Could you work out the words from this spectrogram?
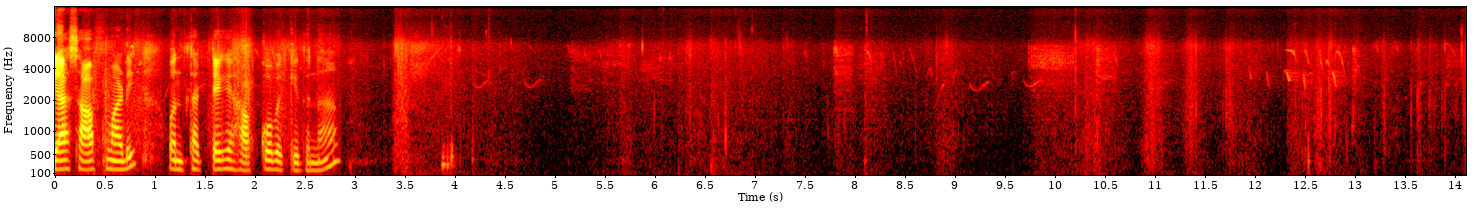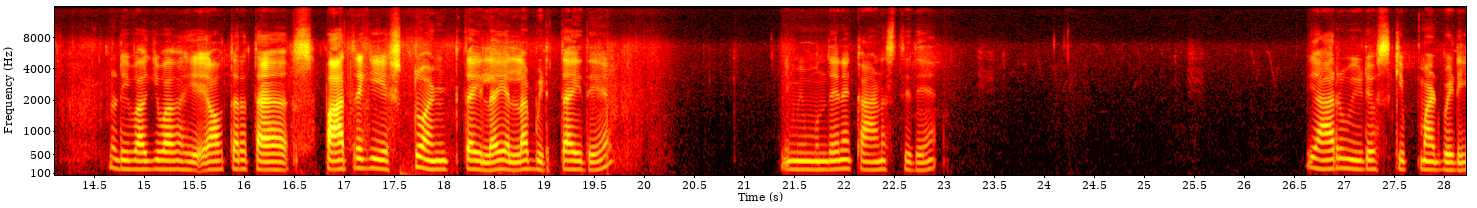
ಗ್ಯಾಸ್ ಆಫ್ ಮಾಡಿ ಒಂದು ತಟ್ಟೆಗೆ ಹಾಕ್ಕೋಬೇಕು ಇದನ್ನು. ನೋಡಿ, ಇವಾಗ ಇವಾಗ ಯಾವ ಥರ ತ, ಪಾತ್ರೆಗೆ ಎಷ್ಟು ಅಂಟ್ತಾ ಇಲ್ಲ, ಎಲ್ಲ ಬಿಡ್ತಾ ಇದೆ. ನಿಮಗೆ ಮುಂದೆನೇ ಕಾಣಿಸ್ತಿದೆ. ಯಾರು ವಿಡಿಯೋ ಸ್ಕಿಪ್ ಮಾಡಬೇಡಿ,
